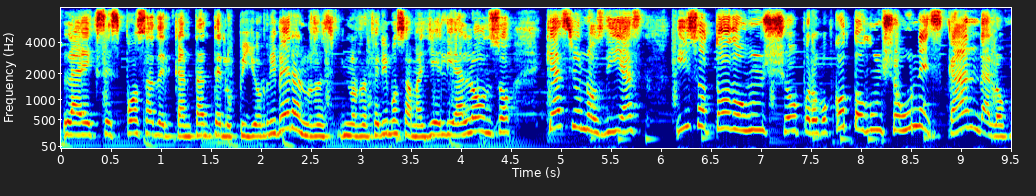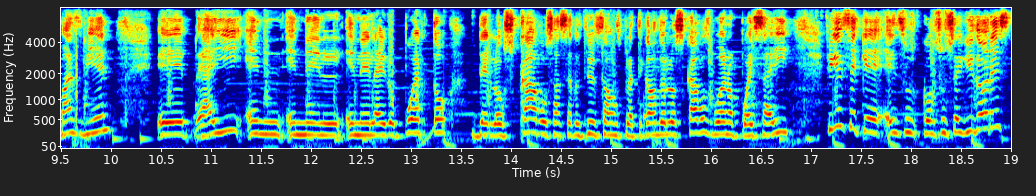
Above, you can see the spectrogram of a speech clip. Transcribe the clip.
la ex esposa del cantante Lupillo Rivera. Nos, referimos a Mayeli Alonso, que hace unos días hizo todo un show, provocó todo un show, un escándalo más bien, eh, ahí en, en, el, en el aeropuerto de Los Cabos. Hace ratito estábamos platicando de Los Cabos. Bueno, pues ahí, fíjense que con sus seguidores,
